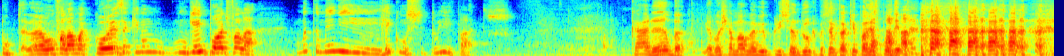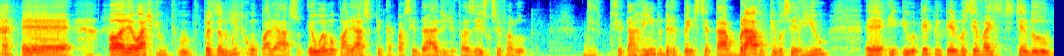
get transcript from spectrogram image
puta, agora vamos falar uma coisa que não, ninguém pode falar mas também de reconstituir pactos. Caramba, eu vou chamar o meu amigo Christian Duque para sentar aqui para responder. é, olha, eu acho que, pensando muito com o palhaço, eu amo o palhaço que tem capacidade de fazer isso que você falou. Você está rindo, de repente você está bravo porque você riu, é, e, e, o tempo inteiro você vai sendo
